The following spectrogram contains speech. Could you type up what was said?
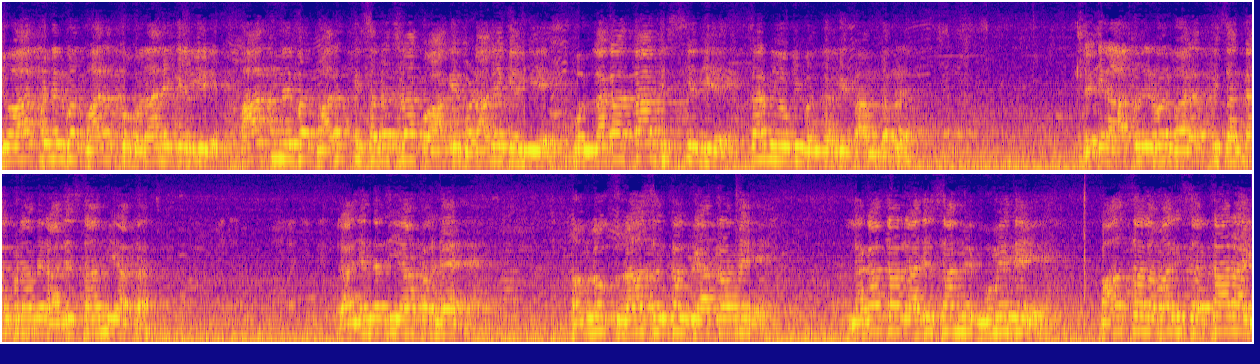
जो आत्मनिर्भर भारत को बनाने के लिए, आत्मनिर्भर भारत की संरचना को आगे बढ़ाने के लिए, वो लगातार जिसके लिए कर्मयोगी बनकर के काम कर रहे हैं। लेकिन आत्मनिर्भर भारत की संकल्पना में राजस्थान भी आता है। राजेंद्र जी यहाँ पर है। हम लोग सुराज संकल्प यात्रा में लगातार राजस्थान में घूमे थे। पाँच साल हमारी सरकार आई,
